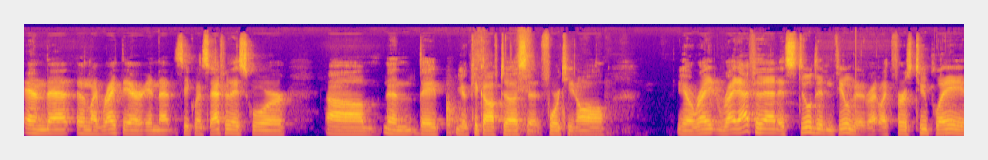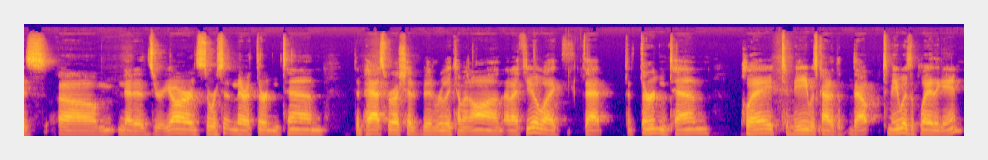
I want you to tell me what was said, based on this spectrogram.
And that, and like right there in that sequence, after they score, um, then they, you know, kick off to us at 14 all you know, right right after that, it still didn't feel good, right? Like first two plays um, netted zero yards, so we're sitting there at third and ten. The pass rush had been really coming on, and I feel like that the third and ten play to me was kind of the, that to me was the play of the game,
